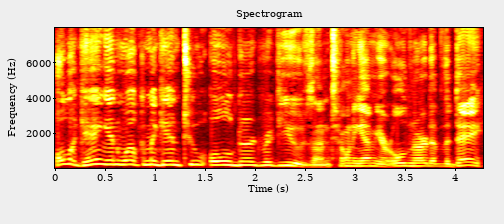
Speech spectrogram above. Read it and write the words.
Hola gang and welcome again to Old Nerd Reviews. I'm Tony, I'm your old nerd of the day,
